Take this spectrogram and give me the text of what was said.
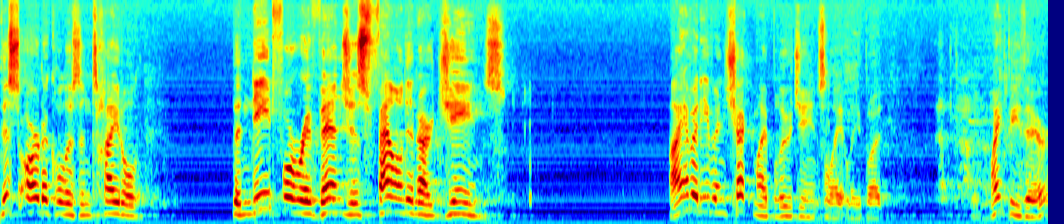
This article is entitled, The Need for Revenge is Found in Our Genes. I haven't even checked my blue jeans lately, but might be there.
